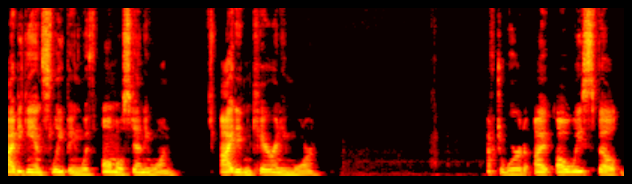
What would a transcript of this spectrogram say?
I began sleeping with almost anyone. I didn't care anymore afterward, I always felt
